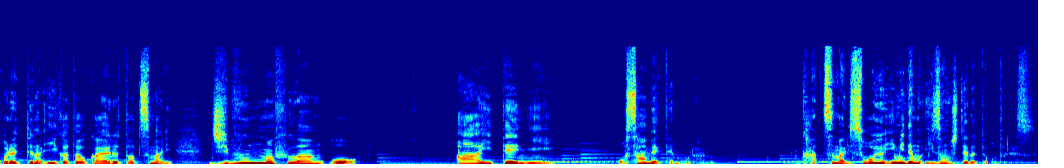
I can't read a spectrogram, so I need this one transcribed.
これっていうのは言い方を変えると、つまり自分の不安を相手に収めてもらう。か、つまりそういう意味でも依存してるってことです。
